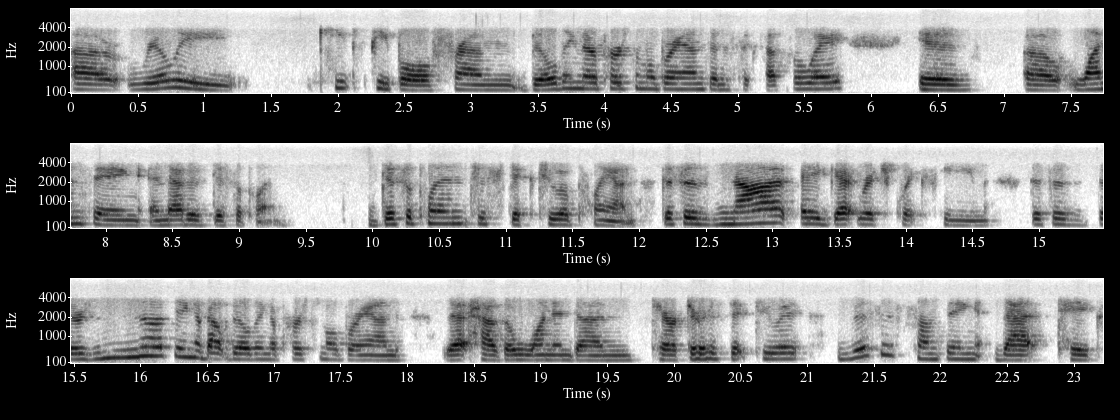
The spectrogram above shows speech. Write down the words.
uh, really keeps people from building their personal brands in a successful way is uh, one thing, and that is discipline discipline to stick to a plan. This is not a get rich quick scheme. This is there's nothing about building a personal brand that has a one and done characteristic to it. This is something that takes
